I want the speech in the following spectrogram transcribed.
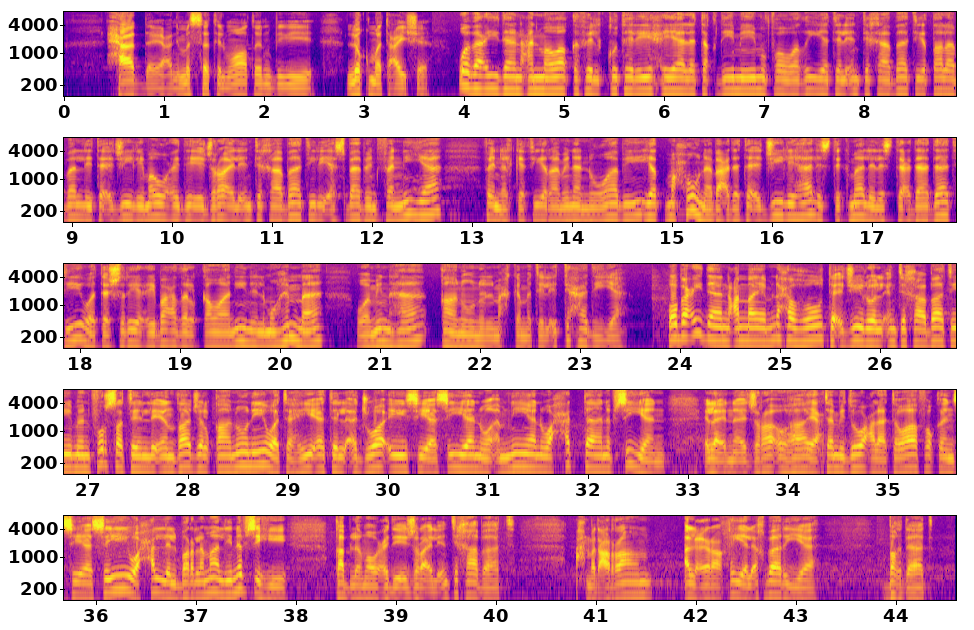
حادة يعني مست المواطن بلقمة عيشه. وبعيدا عن مواقف الكتل حيال تقديم مفوضية الانتخابات طلبا لتأجيل موعد إجراء الانتخابات لأسباب فنية فإن الكثير من النواب يطمحون بعد تأجيلها لاستكمال الاستعدادات وتشريع بعض القوانين المهمة ومنها قانون المحكمة الاتحادية. وبعيدا عما يمنحه تأجيل الانتخابات من فرصة لإنضاج القانون وتهيئة الأجواء سياسيا وأمنيا وحتى نفسيا إلا أن إجراؤها يعتمد على توافق سياسي وحل البرلمان لنفسه قبل موعد إجراء الانتخابات. أحمد عرام العراقية الإخبارية بغداد.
